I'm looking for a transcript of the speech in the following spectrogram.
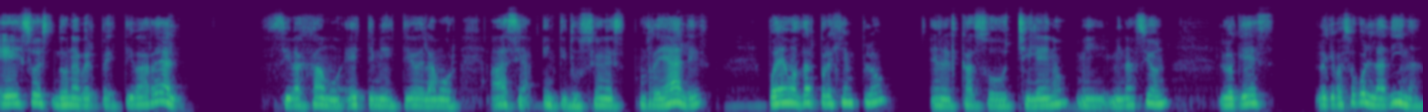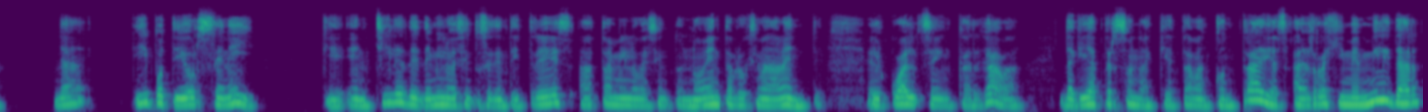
Eso es de una perspectiva real. Si bajamos este Ministerio del Amor hacia instituciones reales, podemos dar, por ejemplo, en el caso chileno, mi, nación, lo que es lo que pasó con la DINA, ¿ya? Y posterior CNI, que en Chile desde 1973 hasta 1990 aproximadamente, el cual se encargaba de aquellas personas que estaban contrarias al régimen militar,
